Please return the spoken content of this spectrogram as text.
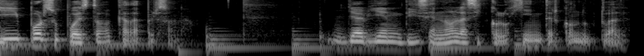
y por supuesto cada persona. Ya bien dice, ¿no? La psicología interconductual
